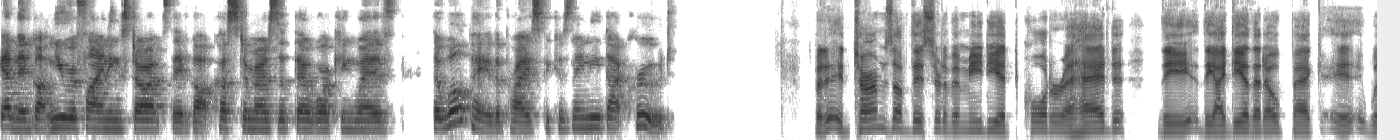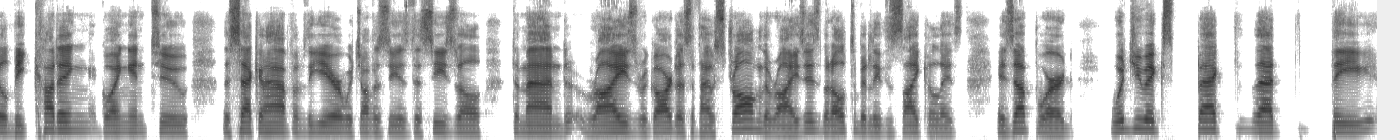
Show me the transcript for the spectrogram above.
Again, they've got new refining starts. They've got customers that they're working with that will pay the price because they need that crude. But in terms of this sort of immediate quarter ahead, the the idea that OPEC will be cutting going into the second half of the year, which obviously is the seasonal demand rise, regardless of how strong the rise is, but ultimately the cycle is is upward. Would you expect that the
